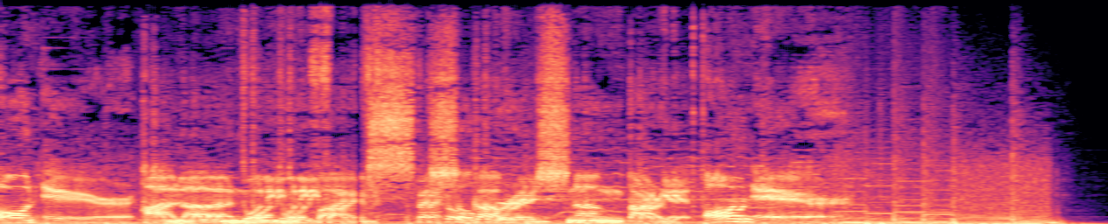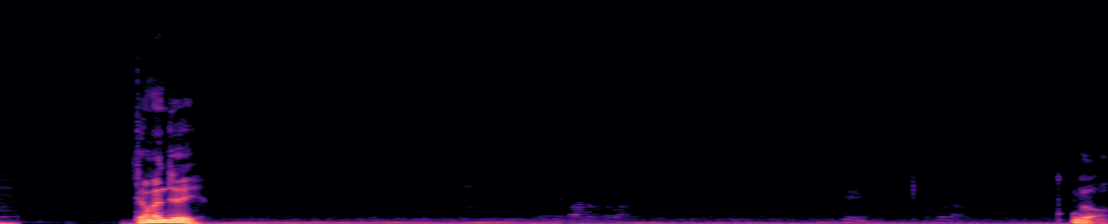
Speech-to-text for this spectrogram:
on Air. Halalan 2025 Special Coverage ng Target on Air. Kasamang Jay. Go.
